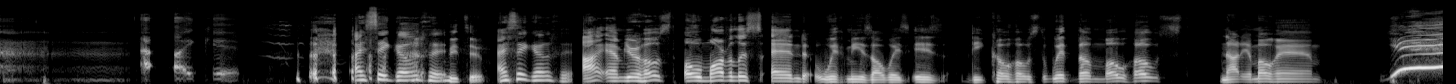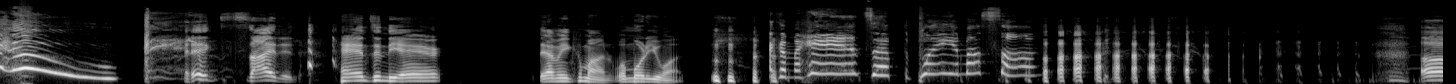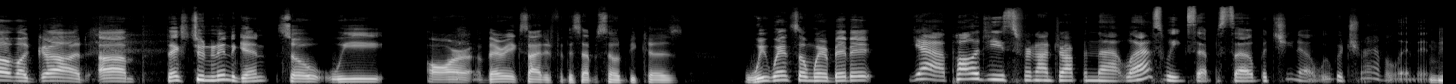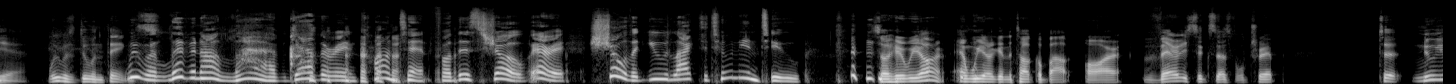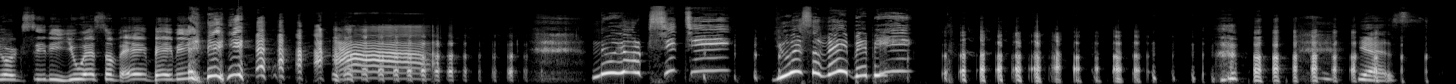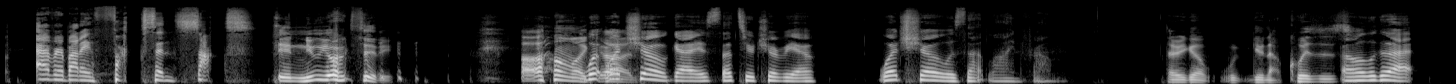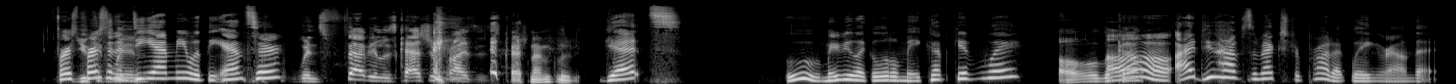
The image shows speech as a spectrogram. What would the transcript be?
I like it. I say go with it. Me too. I say go with it. I am your host, Oh Marvelous, and with me, as always, is the co host with the Mo host, Nadia Moham. Yahoo! Excited. Hands in the air. I mean, come on. What more do you want? I got my hands up to playing my song. Oh my god. Um thanks for tuning in again. So we are very excited for this episode because we went somewhere, baby. Yeah, apologies for not dropping that last week's episode, but you know, we were traveling and Yeah. We was doing things. we were living our life, gathering content for this show. Very show that you like to tune into. so here we are. And we are going to talk about our very successful trip to New York City, US of A, baby. New York City, US of A, baby. yes. Everybody fucks and sucks. in New York City. Oh my what god. what show, guys? That's your trivia. What show was that line from? there you go. We're giving out quizzes. Oh, look at that. First You person to DM me with the answer Wins fabulous cash and prizes. cash not included. gets Ooh, maybe like a little makeup giveaway. Oh, look oh, out. I do have some extra product laying around that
